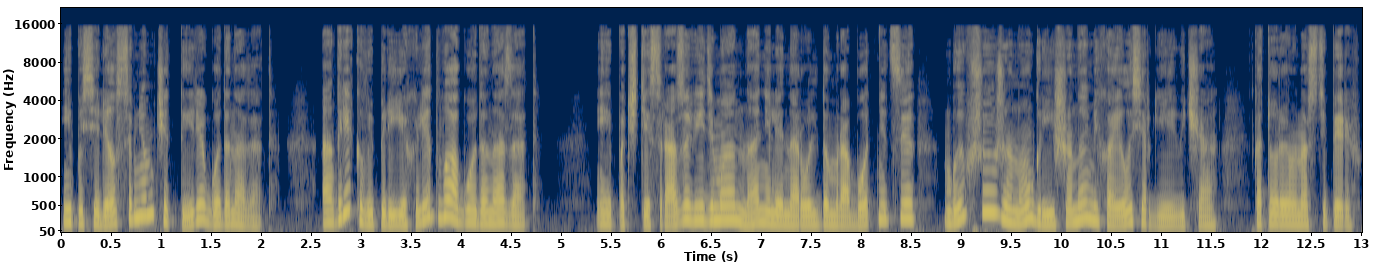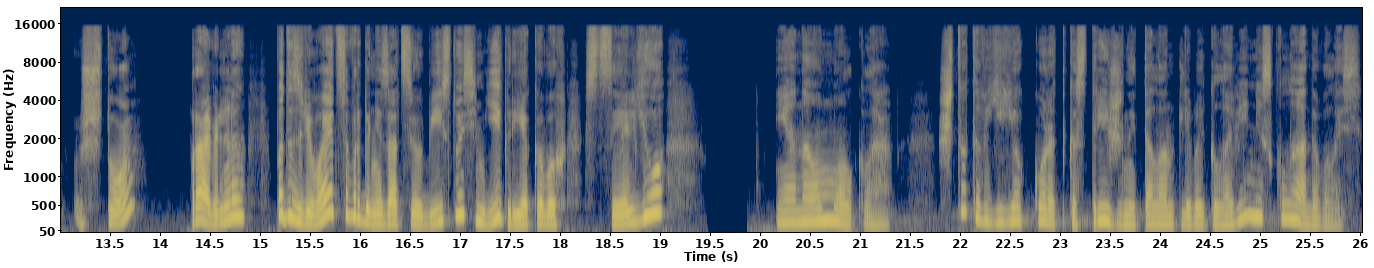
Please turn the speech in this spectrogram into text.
и поселился в нем четыре года назад. А Грековы переехали два года назад — и почти сразу, видимо, наняли на роль домработницы бывшую жену Гришина Михаила Сергеевича, которая у нас теперь... Что? Правильно, подозревается в организации убийства семьи Грековых с целью... И она умолкла. Что-то в ее коротко стриженной талантливой голове не складывалось.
